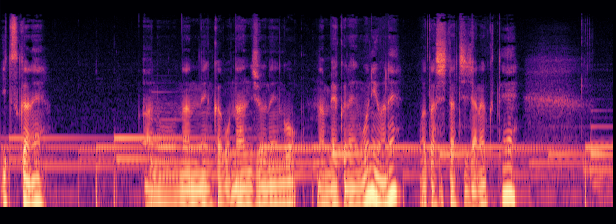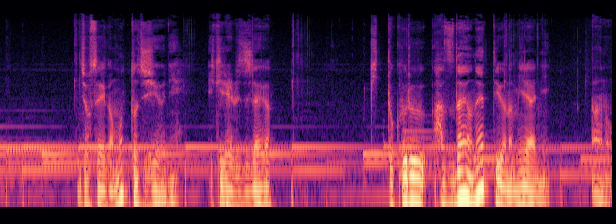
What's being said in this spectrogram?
いつかねあの何年か後何十年後何百年後にはね私たちじゃなくて女性がもっと自由に生きれる時代がきっと来るはずだよねっていうような未来にあの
